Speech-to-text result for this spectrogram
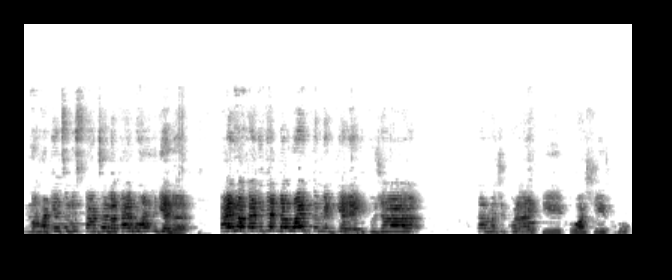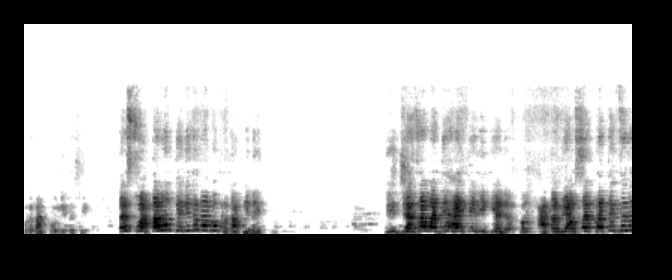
हॉटेलचं नुकसान झालं काय वाहून गेलं. काय लोकांनी त्यांना वाईट कमेंट केलंय की तुझ्या कर्माची फळं आहेत की तू अशी बोकडं दाखवली तशी. तर स्वतःहून त्यांनी तर काय बोकडं कापली नाही ज्याचा मध्ये आहे त्यांनी केलं. पण आता व्यवसाय प्रत्येक जण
